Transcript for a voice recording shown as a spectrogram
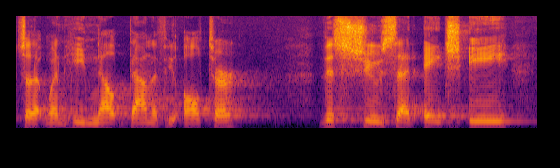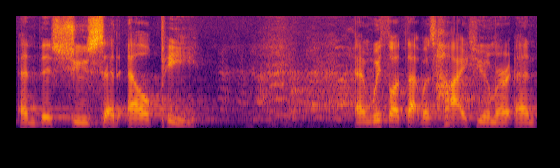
so that when he knelt down at the altar, this shoe said HE and this shoe said LP. And we thought that was high humor. And,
